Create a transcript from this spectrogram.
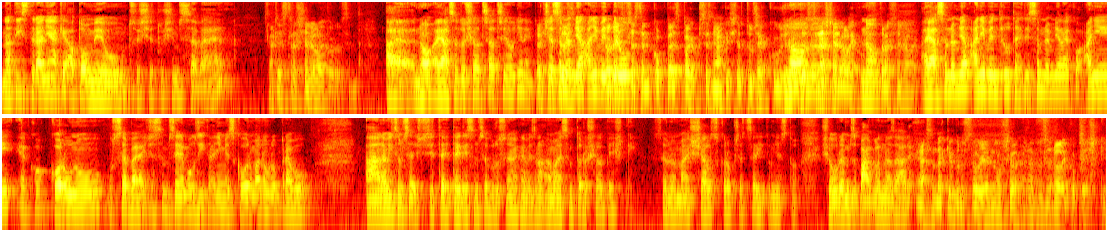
na té straně, jak je Atomium, což je tuším sever. A to je strašně daleko docent. A, no a já jsem to šel třeba tři hodiny, To protože jsem neměl ani To vindru. přes ten kopec, pak přes nějaké ještě tu řeku, že No, to je no. strašně daleko, No. strašně daleko. A já jsem neměl ani vindru, tehdy jsem neměl jako ani jako korunu u sebe, že jsem si nemohl vzít ani městskou hromadnou dopravu. A navíc jsem se, ještě te- tehdy jsem se v Bruselu nějak nevyznal, a normálně jsem to došel pěšky. Jsem normálně šel skoro přes celé to město. Šourem s báglem na zádech. Já jsem taky v Bruselu jednou šel hrozně daleko pěšky.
